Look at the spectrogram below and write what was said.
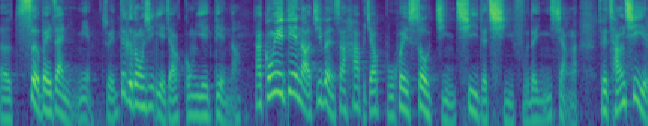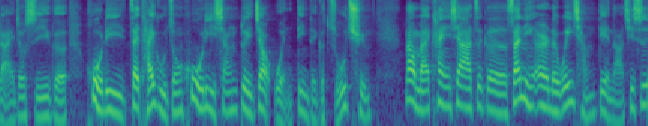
呃，设备在里面，所以这个东西也叫工业电脑。那工业电脑基本上它比较不会受景气的起伏的影响啊，所以长期以来就是一个获利在台股中获利相对较稳定的一个族群。那我们来看一下这个三零二的微强电啊，其实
